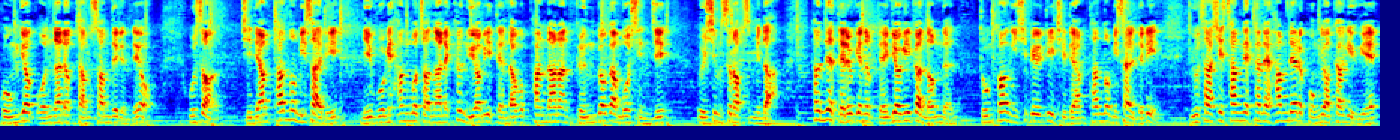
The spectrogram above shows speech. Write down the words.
공격 원자력 잠수함들인데요. 우선 지대함 탄도 미사일이 미국의 항모 전단에 큰 위협이 된다고 판단한 근거가 무엇인지 의심스럽습니다. 현재 대륙에는 100여 기가 넘는 둥펑 21D 지대함 탄도 미사일들이 유사시 상대편의 함대를 공격하기 위해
